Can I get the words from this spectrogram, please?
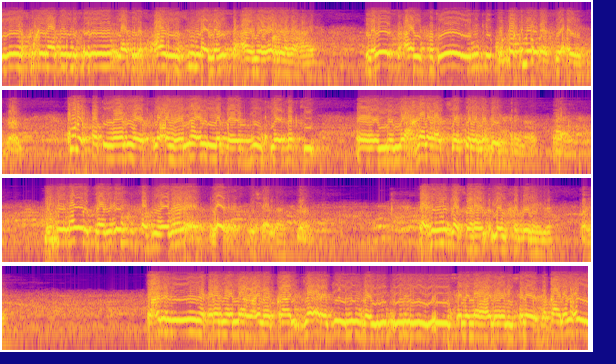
iyagoo isku khilaafay masalada laakiin asxaabu rasuulilah laga saxaabiya war laga haayo. Labada saxaabi fatwooda ninkii ku dhaqmo waa fiican kuna fatwooda waa fiican maa in la dhaho diinkiya dadkii waxqaladaad sheeko lama dhigi karin ninka dhawr taabicin ku fadwoodana waadaas insha allah laakiin midaas horaan lagu fadilayna وعن ابي هريره رضي الله عنه قال جاء رجل من بيت الى النبي صلى الله عليه وسلم فقال وحي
